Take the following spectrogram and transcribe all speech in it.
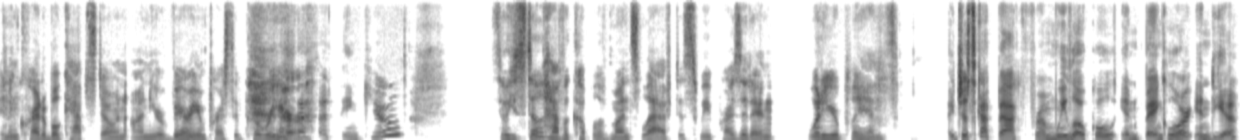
an incredible capstone on your very impressive career. Thank you. So you still have a couple of months left as SWE president. What are your plans? I just got back from We Local in Bangalore, India,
